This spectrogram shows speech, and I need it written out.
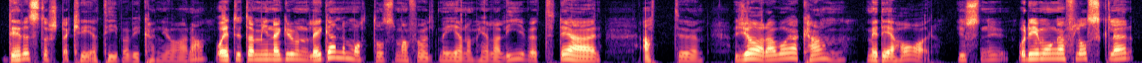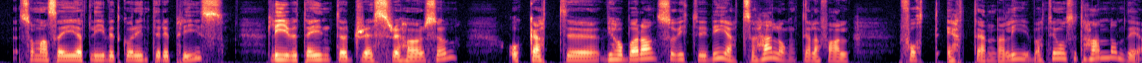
det är det största kreativa vi kan göra. Och ett av mina grundläggande motton som har följt mig genom hela livet, det är att eh, göra vad jag kan med det jag har just nu. Och det är många floskler som man säger att livet går inte i repris. Livet är inte a dress rehearsal och att eh, vi har bara, så vitt vi vet, så här långt i alla fall, fått ett enda liv. Att vi måste ta hand om det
